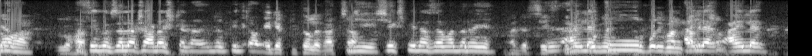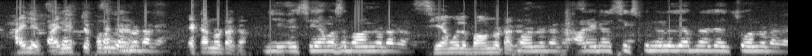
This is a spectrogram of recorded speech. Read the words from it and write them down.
লোহা। লোহা। সিপিএক্স হলো একশো আঠাশ টাকা এটা পিতল এটা পিতলের আচ্ছা। জি পিন আছে আমাদের এই আচ্ছা six feet high এর level। প্রচুর পরিমাণ হাইলাইট কালেকশন হাইলাইট হাইলাইট কত করে? একান্ন টাকা। একান্ন টাকা। জি এই সিএম আছে বাউন্ন টাকা। সিয়াম হলো বাউন্ন টাকা। বাউন্ন টাকা। আর এটা সিক্স পিন হলো যে আপনার যে চুয়ান্ন টাকা।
